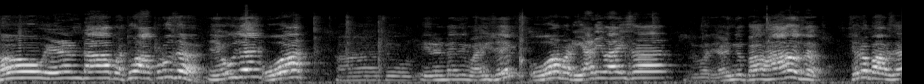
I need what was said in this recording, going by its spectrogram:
ઘઉં એરંડા બધું આપણું છે. એવું છે? ઓવા હા તો એરંડાની વાયુ છે ઓવા વરિયાળી વાય છે. વરિયાળીનો ભાવ સારો છે. કેટલો ભાવ છે?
